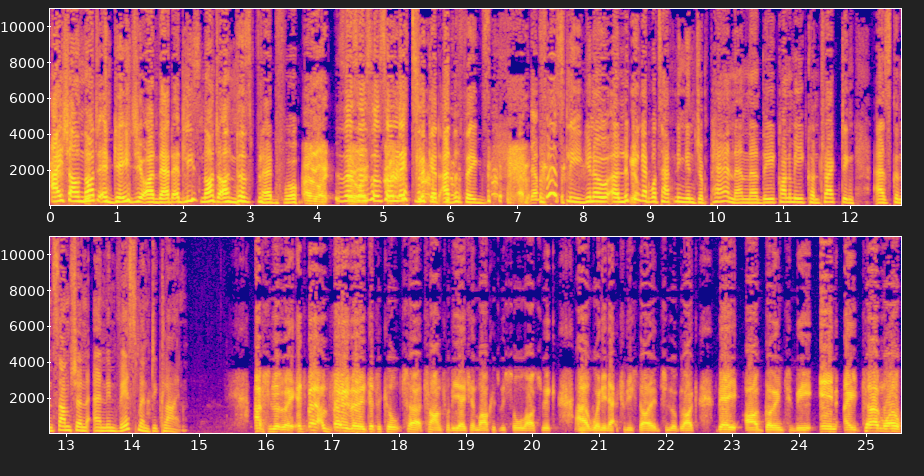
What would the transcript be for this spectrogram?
I shall not engage you on that, at least not on this platform. All right. So, so, so, so, let's look at other things. Uh, firstly, you know, uh, looking yeah. at what's happening in Japan and uh, the economy contracting as consumption and investment decline. Absolutely. It's been a very, very difficult uh, time for the Asian markets. We saw last week uh, when it actually started to look like they are going to be in a turmoil.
